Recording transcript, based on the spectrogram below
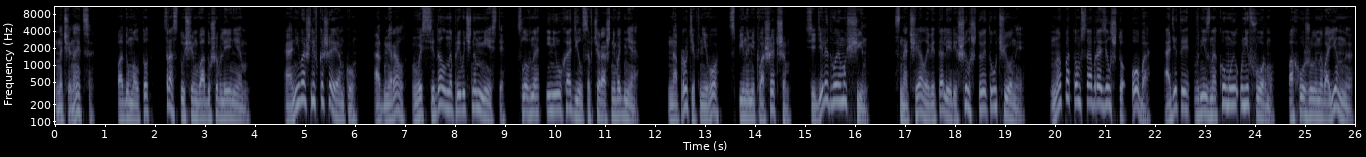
«Начинается?» — подумал тот с растущим воодушевлением. Они вошли в КШМку. Адмирал восседал на привычном месте, словно и не уходил со вчерашнего дня. Напротив него, спинами к вошедшим, сидели двое мужчин. Сначала Виталий решил, что это ученые, но потом сообразил, что оба одеты в незнакомую униформу, похожую на военную,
